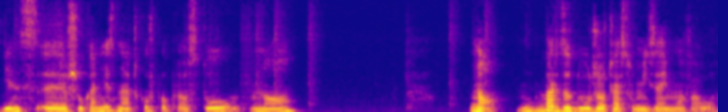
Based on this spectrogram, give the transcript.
Więc y, szukanie znaczków po prostu, no, no, bardzo dużo czasu mi zajmowało.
